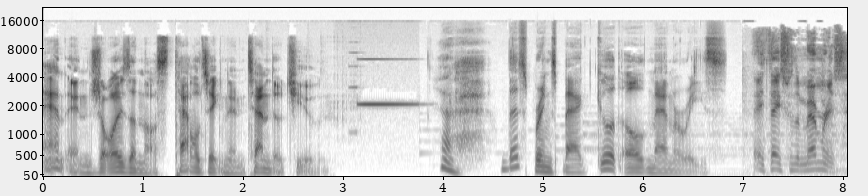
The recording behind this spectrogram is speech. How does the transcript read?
and enjoy the nostalgic Nintendo tune. this brings back good old memories. Hey, thanks for the memories.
